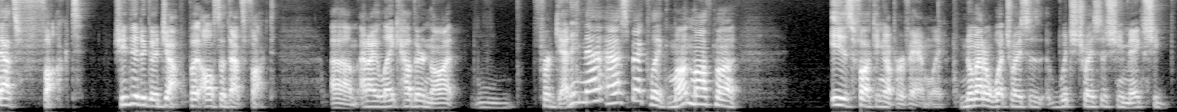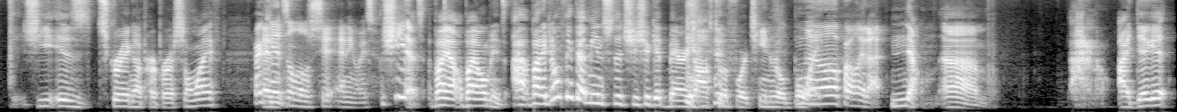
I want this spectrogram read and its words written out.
that's fucked. She did a good job but also that's fucked. Um, and i like how they're not forgetting that aspect like mon mothma is fucking up her family no matter what choices which choices she makes she she is screwing up her personal life Her And- kid's a little shit, anyways. she is by all- by all means uh, but i don't think that means that she should get married off to a 14 year old boy No, probably not. no. Um, I don't know. I dig it.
